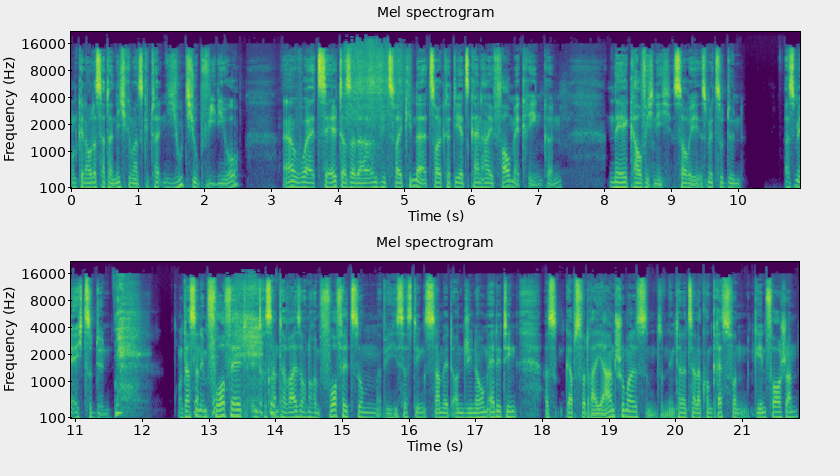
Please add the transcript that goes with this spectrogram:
Und genau das hat er nicht gemacht. Es gibt halt ein YouTube-Video, ja, wo er erzählt, dass er da irgendwie zwei Kinder erzeugt hat, die jetzt kein HIV mehr kriegen können. Nee, kaufe ich nicht. Sorry, ist mir zu dünn. Das ist mir echt zu dünn. Und das dann im Vorfeld, interessanterweise auch noch im Vorfeld zum, wie hieß das Ding, Summit on Genome Editing. Das gab es vor drei Jahren schon mal. Das ist so ein internationaler Kongress von Genforschern,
